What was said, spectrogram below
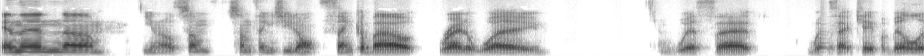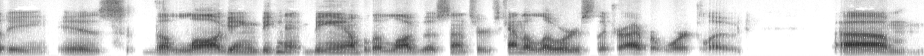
And then um, you know some some things you don't think about right away with that with that capability is the logging being being able to log those sensors kind of lowers the driver workload um,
